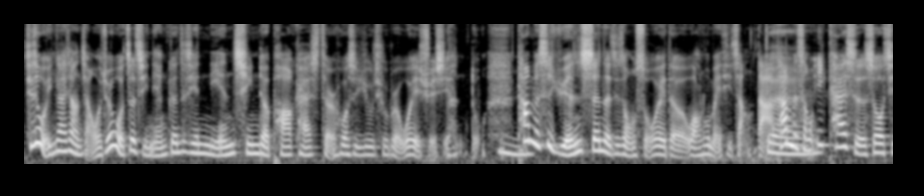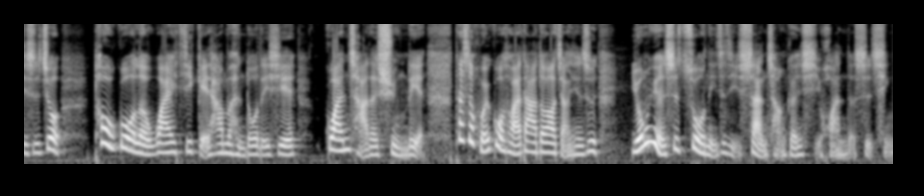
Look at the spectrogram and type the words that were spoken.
其实我应该这样讲，我觉得我这几年跟这些年轻的 podcaster 或是 YouTuber，我也学习很多。嗯、他们是原生的这种所谓的网络媒体长大，他们从一开始的时候，其实就透过了 YT 给他们很多的一些。观察的训练，但是回过头来，大家都要讲一件事，永远是做你自己擅长跟喜欢的事情。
